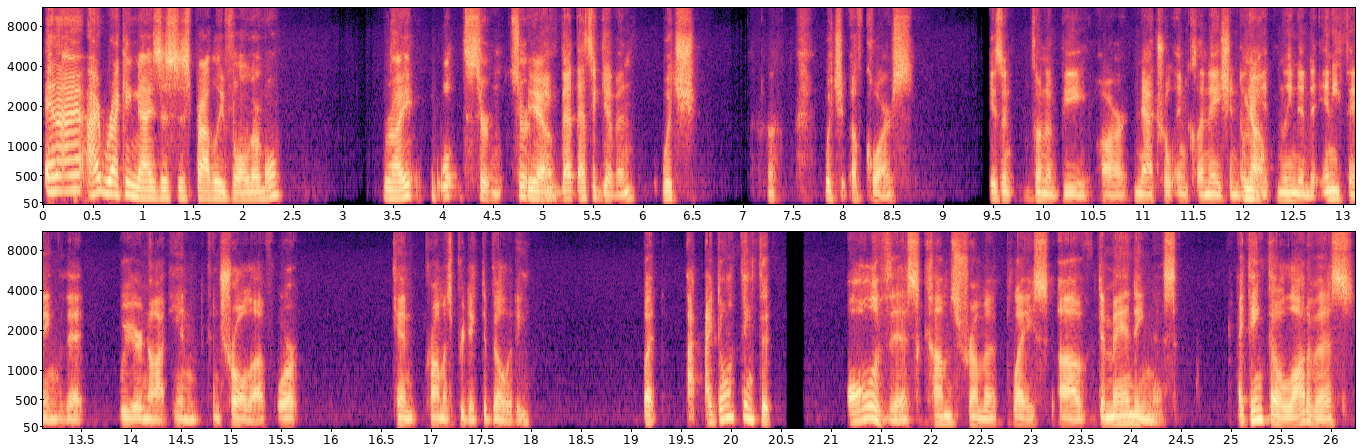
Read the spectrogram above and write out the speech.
And I, I recognize this is probably vulnerable, right? Well, certain certainly yeah. that that's a given. Which, which of course, isn't going to be our natural inclination to no. lean, lean into anything that we are not in control of or can promise predictability. But I, I don't think that all of this comes from a place of demandingness. I think that a lot of us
